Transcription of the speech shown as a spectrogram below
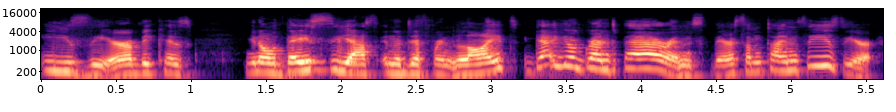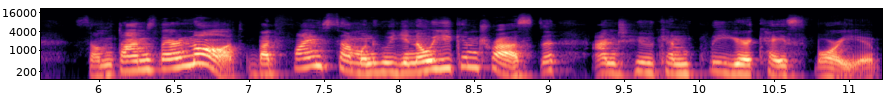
easier because, you know, they see us in a different light. Get your grandparents, they're sometimes easier. Sometimes they're not, but find someone who you know you can trust and who can plead your case for you.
